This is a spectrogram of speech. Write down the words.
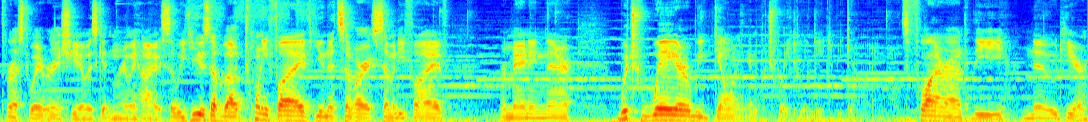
thrust weight ratio is getting really high. So we've used up about 25 units of our 75 remaining there. Which way are we going and which way do we need to be going? Let's fly around to the node here.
